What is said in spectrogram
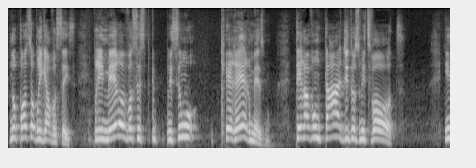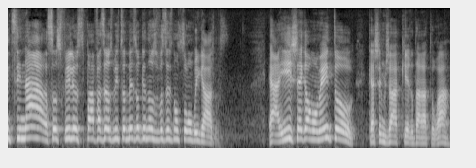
Não posso obrigar vocês. Primeiro, vocês precisam querer mesmo. Ter a vontade dos mitzvot ensinar seus filhos para fazer os mitzvot, mesmo que não, vocês não são obrigados. E aí chega o momento que Hashem já quer dar a Torá.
